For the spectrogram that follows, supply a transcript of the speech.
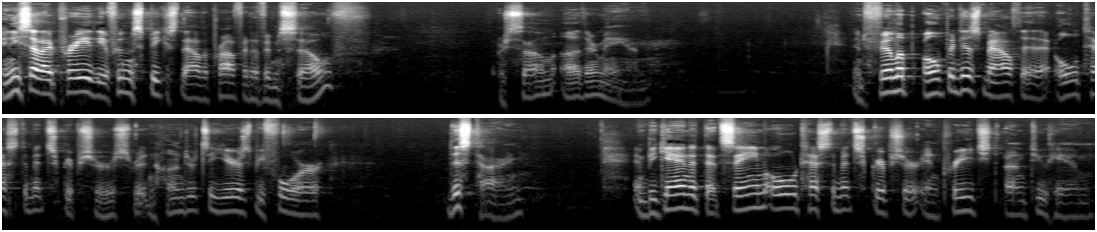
And he said, I pray thee, of whom speakest thou, the prophet of himself or some other man? And Philip opened his mouth at Old Testament scriptures written hundreds of years before this time and began at that same Old Testament scripture and preached unto him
